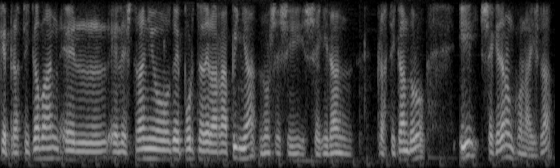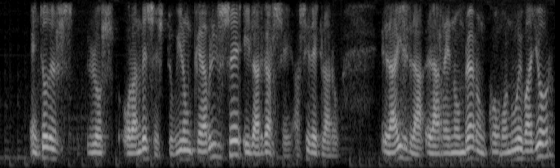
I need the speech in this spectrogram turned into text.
que practicaban el, extraño deporte de la rapiña, no sé si seguirán practicándolo, y se quedaron con la isla. Entonces los holandeses tuvieron que abrirse y largarse, así de claro. La isla la renombraron como Nueva York,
